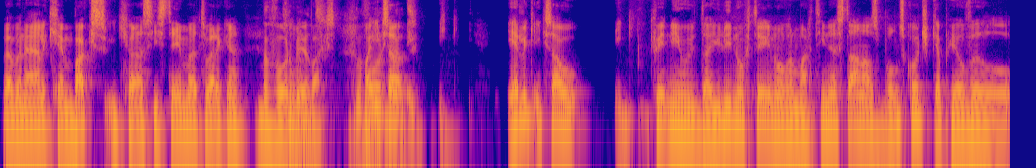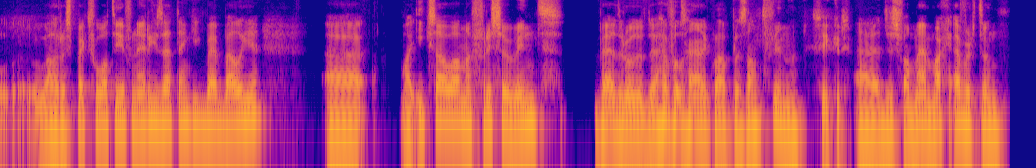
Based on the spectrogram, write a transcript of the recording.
hebben eigenlijk geen baks, ik ga een systeem uitwerken zonder Bijvoorbeeld. baks. Maar Bijvoorbeeld. ik zou, ik, ik- eerlijk, ik zou, ik, ik weet niet hoe dat jullie nog tegenover Martinez staan als bondscoach. Ik heb heel veel, eh, wel respect voor wat hij heeft neergezet, denk ik, bij België. Eh, maar ik zou wel een frisse wind bij de Rode Duivels eigenlijk wel plezant vinden. Zeker. Eh, dus van mij mag Everton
